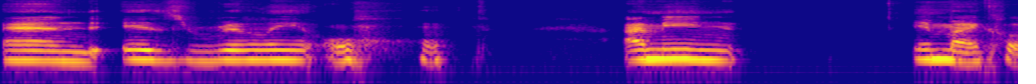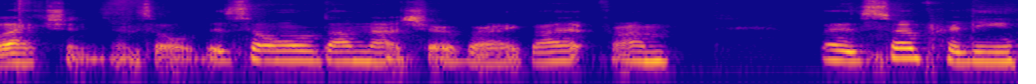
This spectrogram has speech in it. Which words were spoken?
And is really old. I mean, in my collection. It's old. It's old. I'm not sure where I got it from, but it's so pretty.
